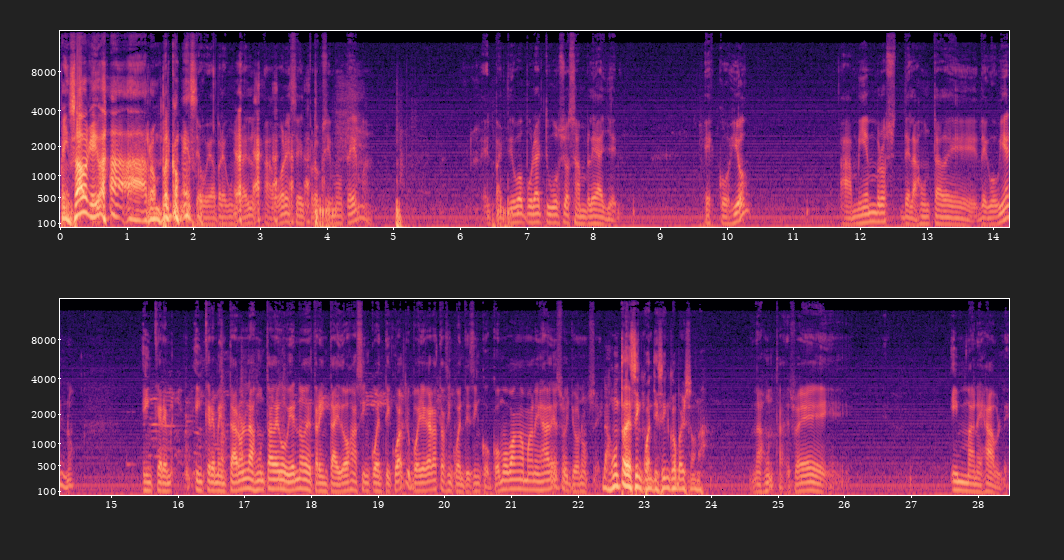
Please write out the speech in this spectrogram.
Pensaba que ibas a, romper con eso. Te voy a preguntar ahora, es el próximo tema el Partido Popular tuvo su asamblea ayer. Escogió a miembros de la Junta de, Gobierno. incrementaron la Junta de Gobierno de 32 a 54 y puede llegar hasta 55. ¿Cómo van a manejar eso? Yo no sé. La Junta de 55 personas. Una Junta, eso es inmanejable.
